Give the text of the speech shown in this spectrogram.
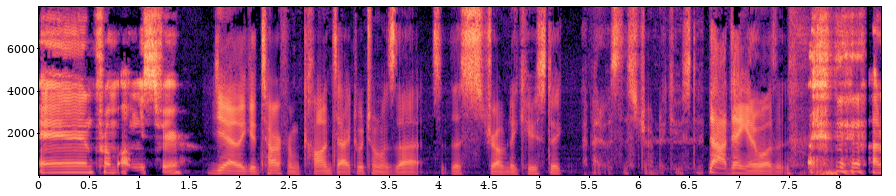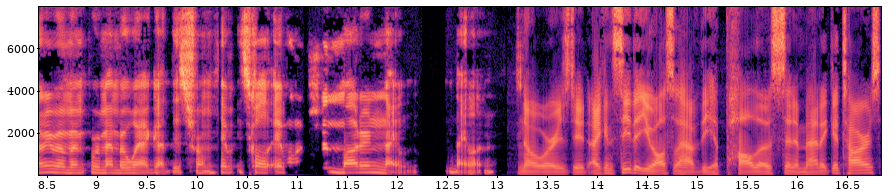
and from Omnisphere. Yeah, the guitar from Kontakt. Which one was that? Is it the strummed acoustic? I bet it was the strummed acoustic. Nah, dang it, it wasn't. I don't even remem- remember where I got this from. It's called Evolution Modern Nylon. Nylon. No worries, dude. I can see that you also have the Apollo cinematic guitars.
